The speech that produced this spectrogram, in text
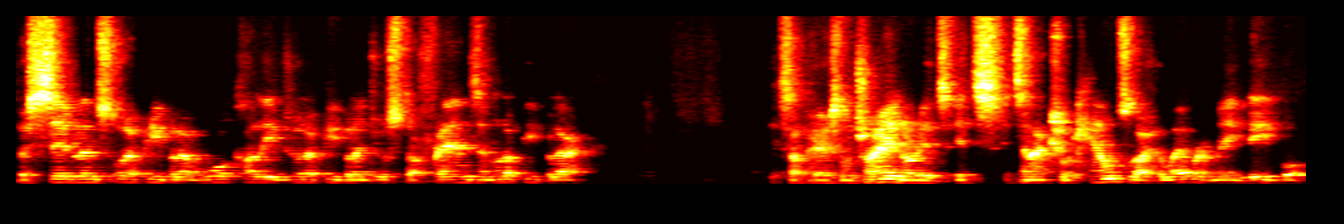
their siblings, other people are work colleagues, other people are just their friends, and other people are it's a personal trainer, it's it's it's an actual counselor, whoever it may be. But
